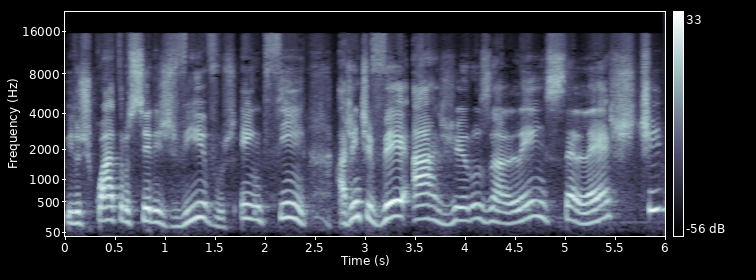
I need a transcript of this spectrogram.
e dos quatro seres vivos. Enfim, a gente vê a Jerusalém celeste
